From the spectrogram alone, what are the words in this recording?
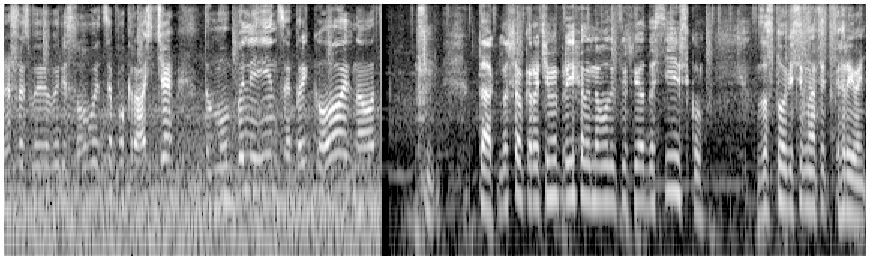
вже щось вирісовується покраще. Тому, блін, це прикольно. Так, ну що, коротше, ми приїхали на вулицю Феодосіївську за 118 гривень.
